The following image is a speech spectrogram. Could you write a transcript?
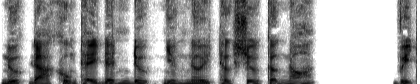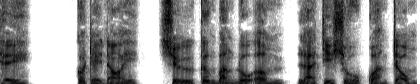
nước đã không thể đến được những nơi thật sự cần nó. Vì thế, có thể nói sự cân bằng độ ẩm là chỉ số quan trọng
